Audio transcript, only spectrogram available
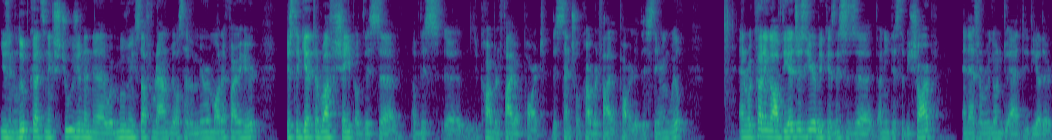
using loop cuts and extrusion and uh, we're moving stuff around. We also have a mirror modifier here just to get the rough shape of this, uh, of this uh, carbon fiber part, this central carbon fiber part of the steering wheel. And we're cutting off the edges here because this is a, I need this to be sharp. And that's where we're going to add the other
